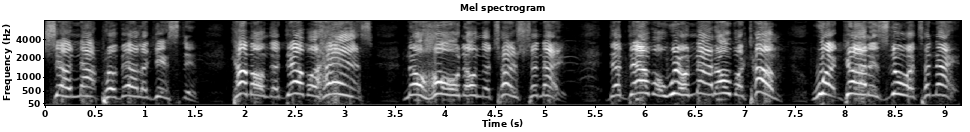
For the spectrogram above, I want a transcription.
shall not prevail against it. Come on, the devil has no hold on the church tonight. The devil will not overcome what God is doing tonight.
